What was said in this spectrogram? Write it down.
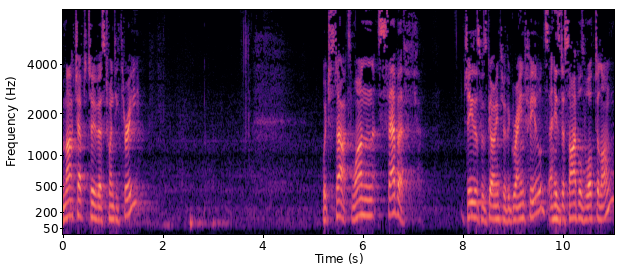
Mark chapter 2 verse 23, which starts, one Sabbath, Jesus was going through the grain fields and his disciples walked along.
